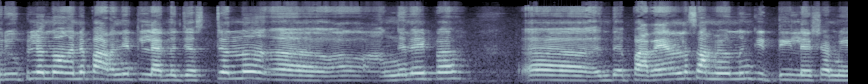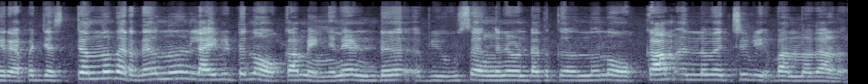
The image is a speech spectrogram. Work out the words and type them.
ഗ്രൂപ്പിലൊന്നും അങ്ങനെ പറഞ്ഞിട്ടില്ലായിരുന്നു. ജസ്റ്റ് ഒന്ന് അങ്ങനെ ഇപ്പൊ എന്താ പറയാനുള്ള സമയമൊന്നും കിട്ടിയില്ല ഷമീർ അപ്പൊ ജസ്റ്റ് ഒന്ന് വെറുതെ ഒന്ന് ലൈവ് ഇട്ട് നോക്കാം. എങ്ങനെയുണ്ട്? വ്യൂസ് എങ്ങനെയുണ്ട്? അതൊക്കെ ഒന്ന് നോക്കാം എന്ന് വെച്ച് വന്നതാണ്.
